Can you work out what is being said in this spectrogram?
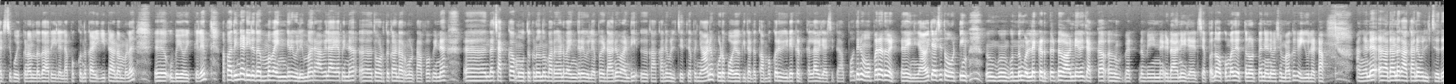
അരിച്ച് പോയിക്കണം എന്നുള്ളത് അറിയില്ലല്ലോ. അപ്പോൾ ഒക്കെ ഒന്ന് കഴുകിയിട്ടാണ് നമ്മൾ ഉപയോഗിക്കൽ അപ്പോൾ അതിന്റെ ഇടയിൽ ദമ്മ ഭയങ്കര വിളിമ്മ രാവിലെ ആയാൽ പിന്നെ തോർത്തുക്കാണ്ട് ഇറങ്ങും കേട്ടോ അപ്പോൾ പിന്നെ എന്താ ചക്ക മൂത്തുക്കണമെന്നും പറഞ്ഞാണ്ട് ഭയങ്കര വിളി. അപ്പോൾ ഇടാനും വേണ്ടി കാക്കാനെ വിളിച്ചെത്തി. അപ്പോൾ ഞാനും കൂടെ പോയി നോക്കിയിട്ടുണ്ട്. കമ്പക്കൊരു വീഡിയോ ഒക്കെ എടുക്കല്ല വിചാരിച്ചിട്ട്. അപ്പോൾ അതിന് മൂപ്പരത് വെട്ടലേഞ്ഞ് ഞാൻ വിചാരിച്ച് തോട്ടിയും കുന്നും കൊള്ളിയൊക്കെ എടുത്തിട്ട് വേണ്ടിയും ചക്ക പിന്നെ ഇടാനും വിചാരിച്ചു. അപ്പോൾ നോക്കുമ്പോൾ അത് എത്തണോട്ട് തന്നെയാണ്. പക്ഷെ അമ്മയ്ക്ക് കഴിയൂല കേട്ടോ അങ്ങനെ അതാണ് കാക്കാനെ വിളിച്ചത്.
